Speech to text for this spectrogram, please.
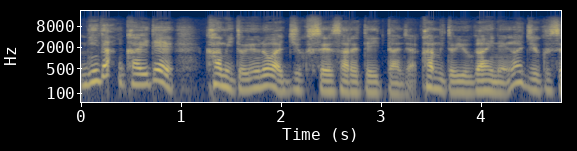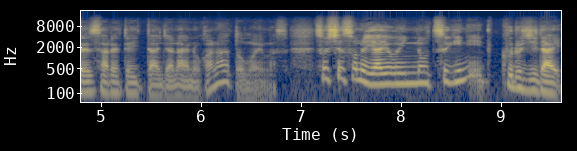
二段階で神というのは熟成されていったんじゃ、神という概念が熟成されていったんじゃないのかなと思います。そしてその弥生の次に来る時代、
